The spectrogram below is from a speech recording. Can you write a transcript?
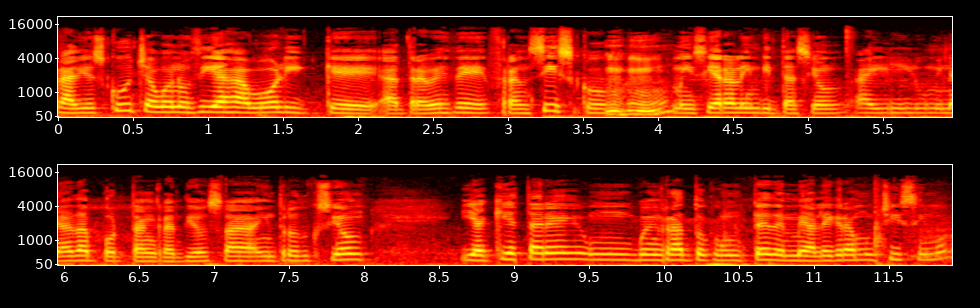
Radio Escucha. Buenos días a Boli, que a través de Francisco me hiciera la invitación a iluminada por tan grandiosa introducción. Y aquí estaré un buen rato con ustedes. Me alegra muchísimo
